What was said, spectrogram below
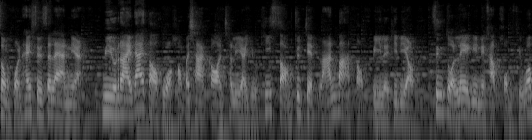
ส่งผลให้สวิตเซอร์แลนด์เนี่ยมีรายได้ต่อหัวของประชากรเฉลี่ยอยู่ที่ 2.7 ล้านบาทต่อปีเลยทีเดียว ซึ่งตัวเลขนี้นะครับผมถือว่า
